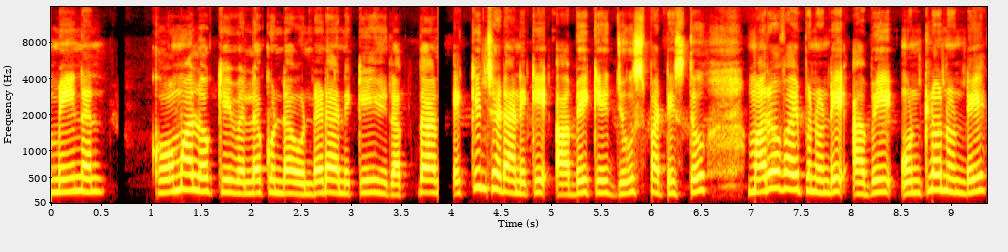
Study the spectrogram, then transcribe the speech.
మీనన్ కోమాలోకి వెళ్ళకుండా ఉండడానికి రక్తాన్ని ఎక్కించడానికి అభికి జ్యూస్ పట్టిస్తూ మరోవైపు నుండి అభి ఒంట్లో నుండి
